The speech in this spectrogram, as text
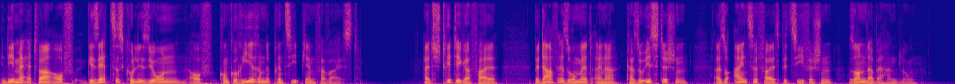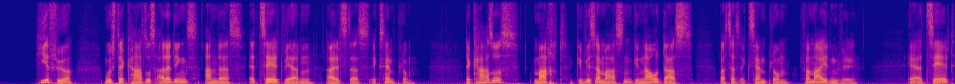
indem er etwa auf Gesetzeskollisionen, auf konkurrierende Prinzipien verweist. Als strittiger Fall bedarf er somit einer kasuistischen, also einzelfallspezifischen Sonderbehandlung. Hierfür muss der Kasus allerdings anders erzählt werden als das Exemplum. Der Kasus macht gewissermaßen genau das, was das Exemplum vermeiden will. Er erzählt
